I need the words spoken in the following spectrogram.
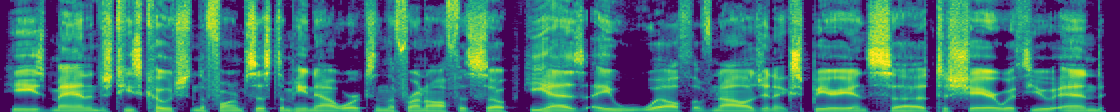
He's managed he's coached in the farm system. He now works in the front office. So he has a wealth of knowledge and experience uh, to share with you. And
